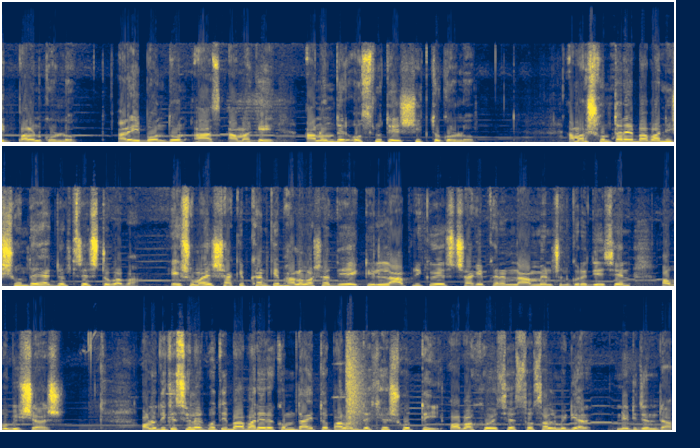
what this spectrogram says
ঈদ পালন করল। আর এই বন্ধন আজ আমাকে আনন্দের অশ্রুতে সিক্ত করল। আমার সন্তানের বাবা নিঃসন্দেহে একজন শ্রেষ্ঠ বাবা। এই সময় শাকিব খানকে ভালোবাসা দিয়ে একটি লাভ রিকোয়েস্ট শাকিব খানের নাম মেনশন করে দিয়েছেন অপবিশ্বাস অন্যদিকে ছেলের প্রতি বাবার এরকম দায়িত্ব পালন দেখে সত্যিই অবাক হয়েছে সোশ্যাল মিডিয়ার নেটিজেনরা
